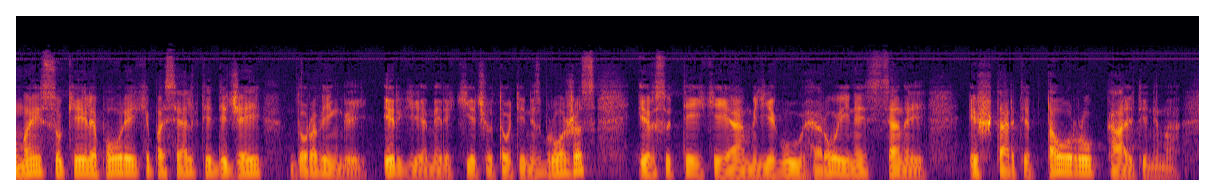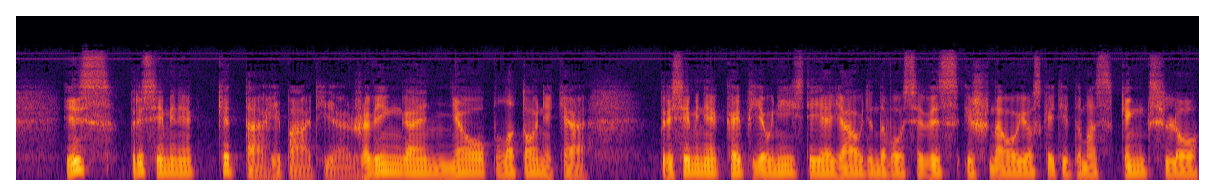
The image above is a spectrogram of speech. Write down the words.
umai sukėlė poreikį pasielgti didžiai dorovingai, irgi amerikiečių tautinis bruožas ir suteikė jam jėgų herojiniai scenai ištarti taurų kaltinimą. Jis prisiminė kitą hipatiją, žavingą neoplatonikę, prisiminė, kaip jaunystėje jaudindavosi vis iš naujo skaitydamas Kingslio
